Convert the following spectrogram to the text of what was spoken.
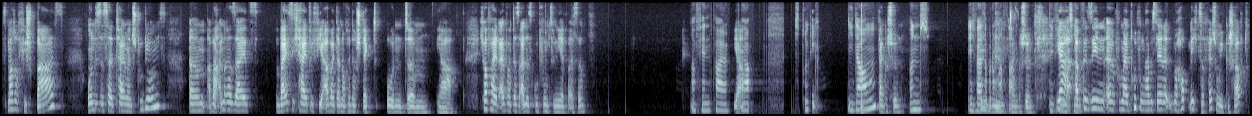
es macht auch viel Spaß und es ist halt Teil meines Studiums. Ähm, aber andererseits weiß ich halt, wie viel Arbeit da noch hintersteckt und ähm, ja, ich hoffe halt einfach, dass alles gut funktioniert, weißt du? Auf jeden Fall. Ja. Ich drücke die Daumen Dankeschön. und ich weiß aber, du machst das. Dankeschön. Definitiv. Ja, abgesehen äh, von meinen Prüfungen habe ich es leider überhaupt nicht zur Fashion Week geschafft,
